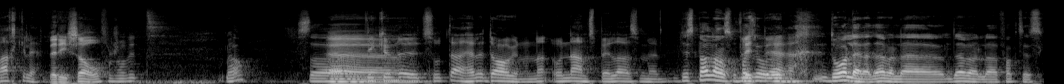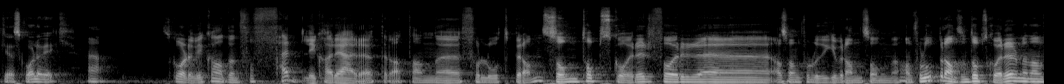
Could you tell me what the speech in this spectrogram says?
Merkelig. Berisha òg, for så vidt. Ja. Så Eh, Vi kunne sittet her hele dagen og ne- nevnt spillere som er de spillerne som faktisk er dårligere, det er vel, eh, det er vel faktisk Skålevik. ja. Skålevik hadde en forferdelig karriere etter at han eh, forlot Brann som toppskårer for eh, Altså, han forlot ikke Brann som Han forlot Brann som toppskårer, men han,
